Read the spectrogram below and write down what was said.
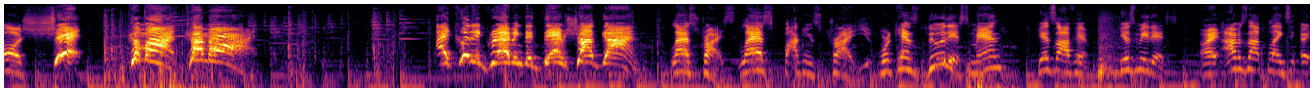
Oh, shit! Come on! Come on! I couldn't grabbing the damn shotgun! Last tries. Last fucking try. We can't do this, man. Gets off him. Gives me this. Alright, I was not playing uh,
